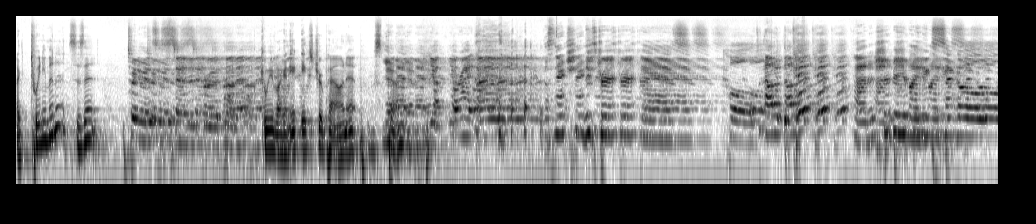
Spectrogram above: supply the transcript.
like 20 minutes? Is that? 20 minutes is standard for a power nap. Can we have like an extra power nap? Yeah, power yeah, nap? yeah, yeah. All right. Uh, this next, track is called Out of the Pit, and it should be my next single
